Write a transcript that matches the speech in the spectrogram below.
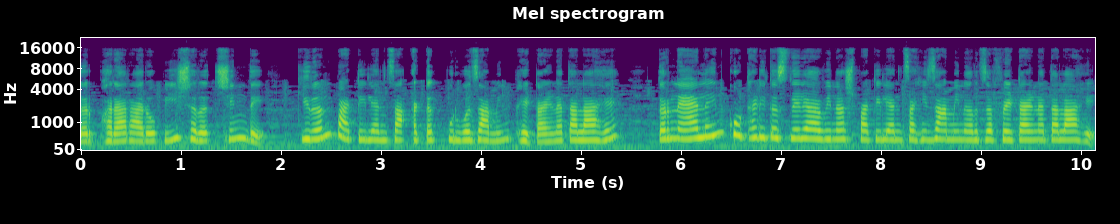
तर फरार आरोपी शरद शिंदे किरण पाटील यांचा अटकपूर्व जामीन फेटाळण्यात आला आहे. तर न्यायालयीन कोठडीत असलेल्या अविनाश पाटील यांचाही जामीन अर्ज फेटाळण्यात आला आहे.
